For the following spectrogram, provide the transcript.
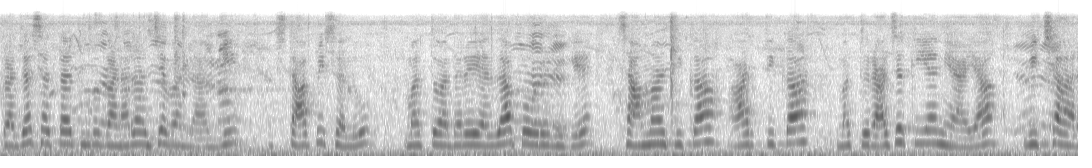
ಪ್ರಜಾಸತ್ತಾತ್ಮಕ ಗಣರಾಜ್ಯವನ್ನಾಗಿ ಸ್ಥಾಪಿಸಲು ಮತ್ತು ಅದರ ಎಲ್ಲ ಪೌರರಿಗೆ ಸಾಮಾಜಿಕ, ಆರ್ಥಿಕ ಮತ್ತು ರಾಜಕೀಯ ನ್ಯಾಯ, ವಿಚಾರ,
